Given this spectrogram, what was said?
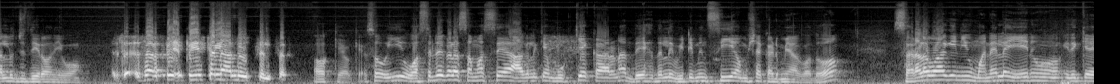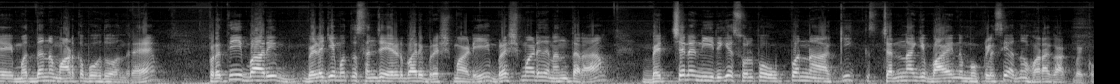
ಅಲ್ಲುಜ್ತೀರೋ ನೀವು? Sir sir. Okay okay. So ಈ ಒಸಡೆಗಳ ಸಮಸ್ಯೆ ಆಗಲಿಕ್ಕೆ ಮುಖ್ಯ ಕಾರಣ ದೇಹದಲ್ಲಿ ವಿಟಮಿನ್ ಸಿ ಅಂಶ ಕಡಿಮೆ ಆಗೋದು. ಸರಳವಾಗಿ ನೀವು ಮನೆಯಲ್ಲೇ ಏನು ಇದಕ್ಕೆ ಮದ್ದನ್ನು ಮಾಡ್ಕೋಬಹುದು ಅಂದರೆ ಪ್ರತಿ ಬಾರಿ ಬೆಳಗ್ಗೆ ಮತ್ತು ಸಂಜೆ ಎರಡು ಬಾರಿ ಬ್ರಷ್ ಮಾಡಿ ಬ್ರಷ್ ಮಾಡಿದ ನಂತರ ಬೆಚ್ಚನ ನೀರಿಗೆ ಸ್ವಲ್ಪ ಉಪ್ಪನ್ನು ಹಾಕಿ ಚೆನ್ನಾಗಿ ಬಾಯನ್ನು ಮುಕ್ಕಳಿಸಿ ಅದನ್ನು ಹೊರಗೆ ಹಾಕಬೇಕು.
